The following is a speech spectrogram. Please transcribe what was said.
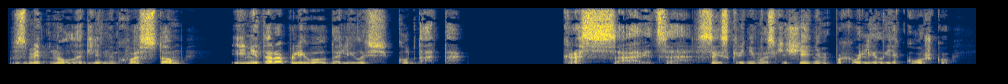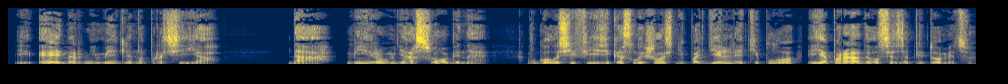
взметнула длинным хвостом и неторопливо удалилась куда-то. «Красавица!» — с искренним восхищением похвалил я кошку — и Эйнер немедленно просиял. «Да, мира у меня особенная». В голосе физика слышалось неподдельное тепло, и я порадовался за питомицу.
